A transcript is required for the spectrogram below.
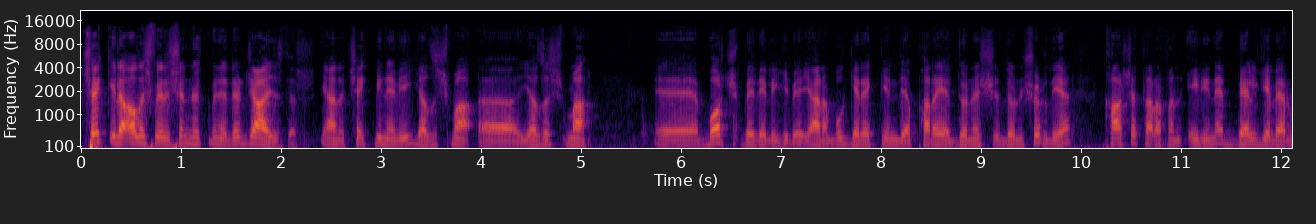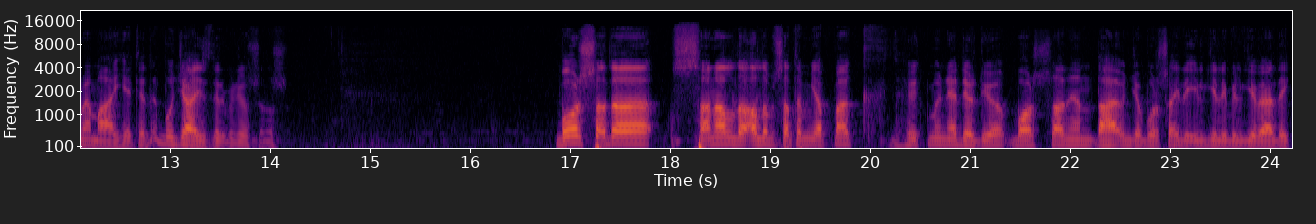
Çek ile alışverişin hükmü nedir? Caizdir. Yani çek bir nevi yazışma, e, yazışma e, borç bedeli gibi. Yani bu gerektiğinde paraya dönüş, dönüşür diye karşı tarafın eline belge verme mahiyetidir. Bu caizdir biliyorsunuz. Borsada sanalda alım satım yapmak hükmü nedir diyor. Borsanın daha önce borsayla ilgili bilgi verdik.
